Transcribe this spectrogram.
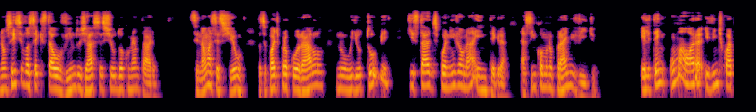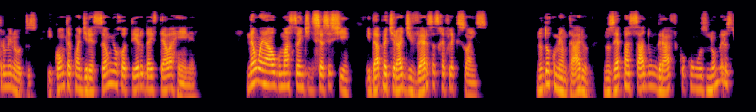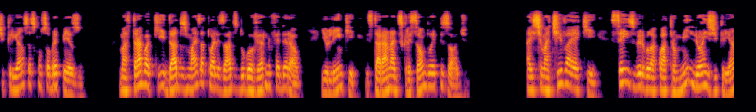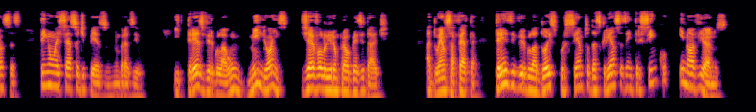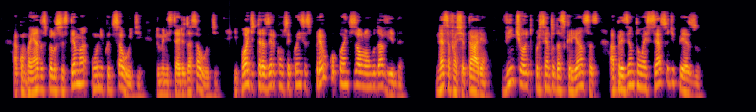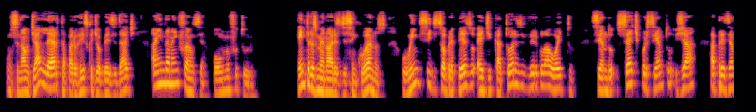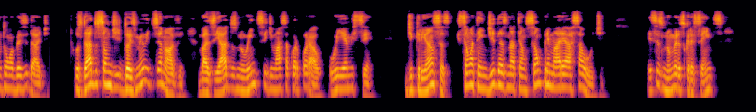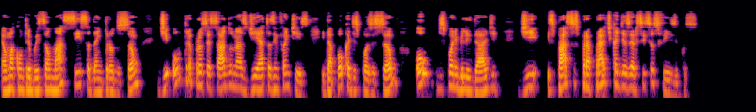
Não sei se você que está ouvindo já assistiu o documentário. Se não assistiu, você pode procurá-lo no YouTube, que está disponível na íntegra, assim como no Prime Video. Ele tem 1 hora e 24 minutos e conta com a direção e o roteiro da Stella Renner. Não é algo maçante de se assistir e dá para tirar diversas reflexões. No documentário, nos é passado um gráfico com os números de crianças com sobrepeso, mas trago aqui dados mais atualizados do governo federal e o link estará na descrição do episódio. A estimativa é que 6,4 milhões de crianças têm um excesso de peso no Brasil e 3,1 milhões já evoluíram para a obesidade. A doença afeta 13,2% das crianças entre 5 e 9 anos, acompanhadas pelo Sistema Único de Saúde, do Ministério da Saúde, e pode trazer consequências preocupantes ao longo da vida. Nessa faixa etária, 28% das crianças apresentam excesso de peso um sinal de alerta para o risco de obesidade ainda na infância ou no futuro. Entre os menores de 5 anos, o índice de sobrepeso é de 14,8, sendo 7% já apresentam obesidade. Os dados são de 2019, baseados no Índice de Massa Corporal, o IMC, de crianças que são atendidas na atenção primária à saúde. Esses números crescentes é uma contribuição maciça da introdução de ultraprocessado nas dietas infantis e da pouca disposição ou disponibilidade de espaços para a prática de exercícios físicos.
